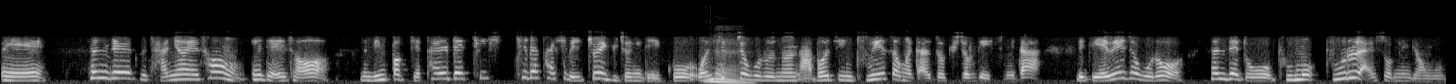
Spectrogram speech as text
네, 현재 그 자녀의 성에 대해서 민법 제 781조에 규정이 돼 있고 원칙적으로는 아버지인 부의 성을 따로 규정돼 있습니다. 근데 예외적으로 현재도 부모 부를 알 수 없는 경우,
